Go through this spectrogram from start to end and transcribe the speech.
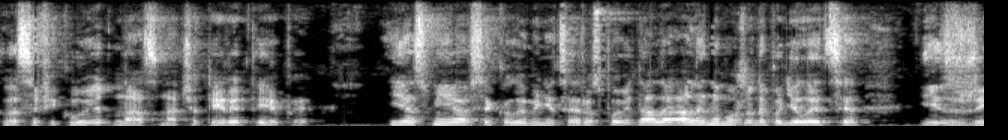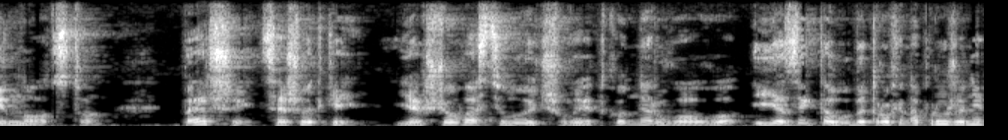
класифікують нас на чотири типи. Я сміявся, коли мені це розповідали, але не можу не поділитися із жіноцтвом. Перший це швидкий. Якщо вас цілують швидко, нервово і язик та губи трохи напружені,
